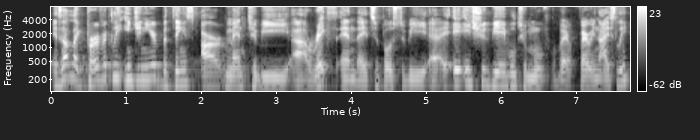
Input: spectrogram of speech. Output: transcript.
it's not like perfectly engineered, but things are meant to be uh, rigged, and it's supposed to be uh, it, it should be able to move very, very nicely.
